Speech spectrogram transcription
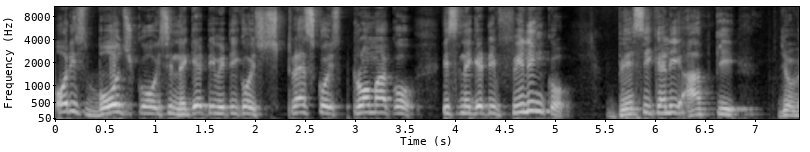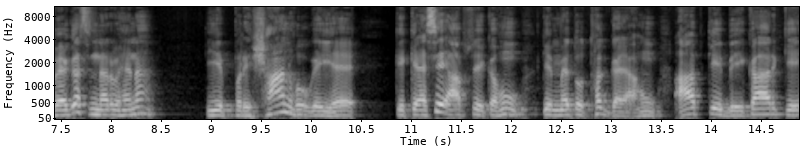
और इस बोझ को, इस नेगेटिविटी को, इस स्ट्रेस को, इस ट्रोमा को, इस नेगेटिव फीलिंग को बेसिकली आपकी जो वेगस नर्व है ना, ये परेशान हो गई है कि कैसे आपसे कहूँ कि मैं तो थक गया हूँ, आपके बेकार के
